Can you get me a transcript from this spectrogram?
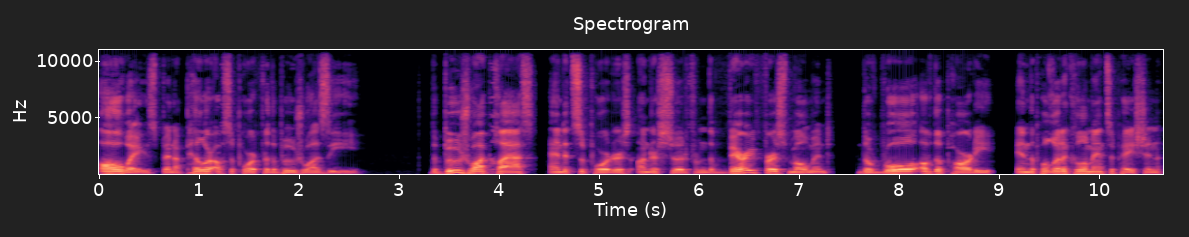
always been a pillar of support for the bourgeoisie. The bourgeois class and its supporters understood from the very first moment the role of the party in the political emancipation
